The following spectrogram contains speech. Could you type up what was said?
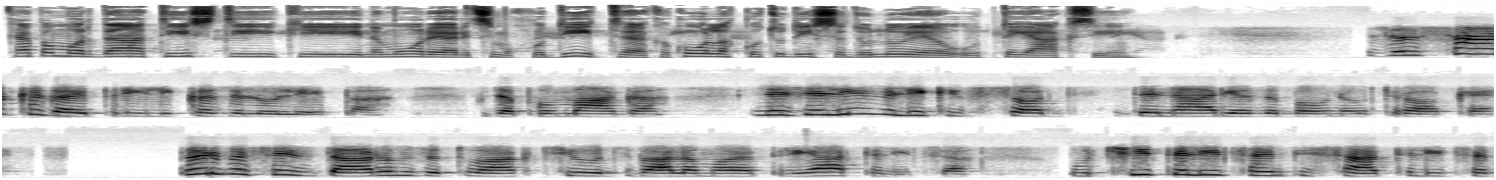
Kaj pa morda tisti, ki ne morejo recimo hoditi, kako lahko tudi sodelujejo v tej akciji? Za vsakega je prilika zelo lepa, da pomaga. Ne želim velikih vsod denarja za bolne otroke. Prva se je z darom za to akcijo odzvala moja prijateljica, učiteljica in pisateljica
